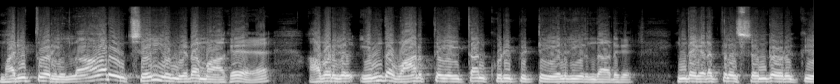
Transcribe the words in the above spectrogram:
மறித்தோர் எல்லாரும் செல்லும் இடமாக அவர்கள் இந்த வார்த்தையைத்தான் குறிப்பிட்டு எழுதியிருந்தார்கள். இந்த இடத்துல சென்றோருக்கு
